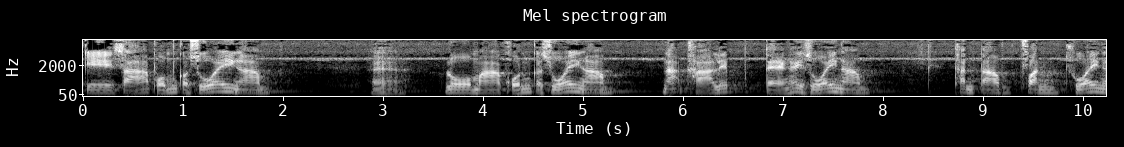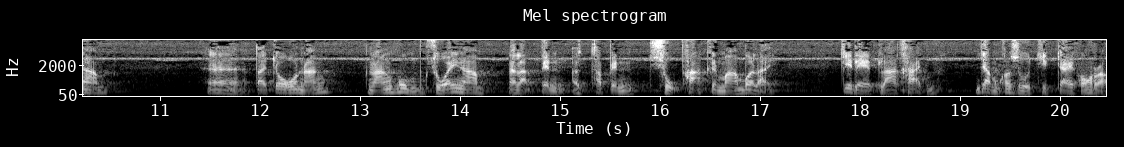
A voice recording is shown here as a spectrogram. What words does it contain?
เกษาผมก็สวยงาม โลมาขนก็สวยงามน้าขาเล็บแต่งให้สวยงาม ทันตาฟันสวยงาม เออตาโจหนัง หนังหุ้มสวยงามนั่นแหละเป็นถ้าเป็นสุภาขึ้นมาเมื่อไหร่ กิเลสราคะย่ำเข้าสู่จิตใจของเรา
